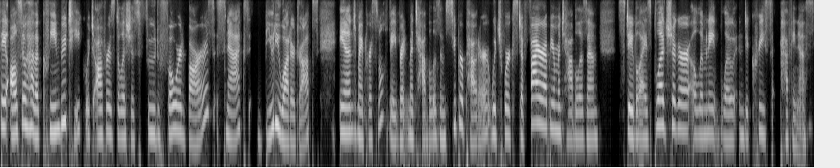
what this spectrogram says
They also have a clean boutique, which offers delicious food forward bars, snacks, beauty water drops, and my personal favorite, metabolism super powder, which works to fire up your metabolism, stabilize blood sugar, eliminate bloat, and decrease puffiness.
